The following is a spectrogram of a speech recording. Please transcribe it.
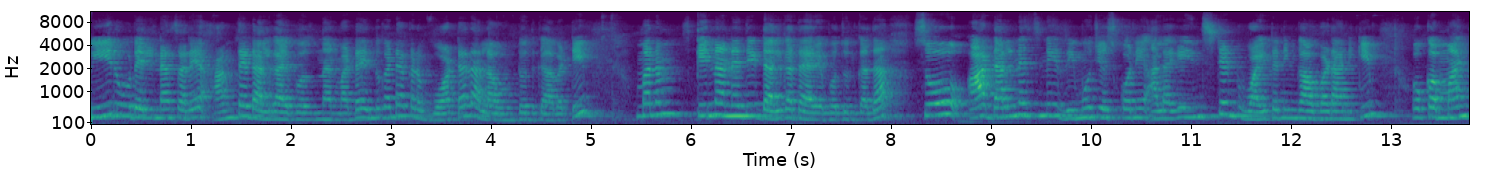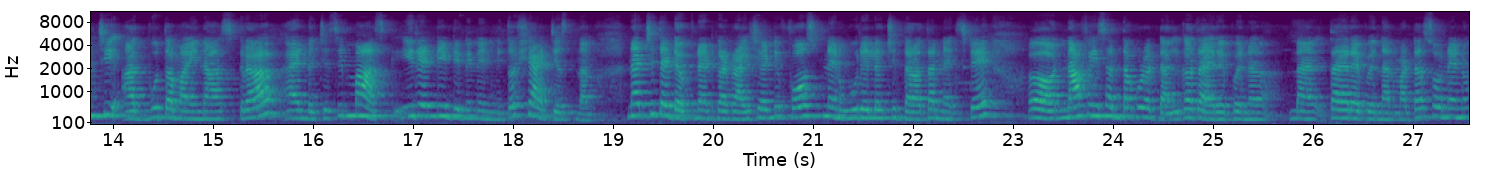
మీరు ఊరు వెళ్ళినా సరే అంతే డల్గా అయిపోతుంది అనమాట ఎందుకంటే అక్కడ వాటర్ అలా ఉంటుంది కాబట్టి మనం స్కిన్ అనేది డల్గా తయారైపోతుంది కదా. సో ఆ డల్నెస్ని రిమూవ్ చేసుకొని అలాగే ఇన్స్టెంట్ వైటనింగ్ అవ్వడానికి ఒక మంచి అద్భుతమైన స్క్రబ్ అండ్ వచ్చేసి మాస్క్ ఈ రెండింటిని నేను మీతో షేర్ చేస్తున్నాను. నచ్చితే డెఫినెట్గా ట్రై చేయండి. ఫస్ట్ నేను ఊరెళ్ళి వచ్చిన తర్వాత నెక్స్ట్ డే నా ఫేస్ అంతా కూడా డల్గా తయారైపోయిన తయారైపోయింది అనమాట సో నేను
